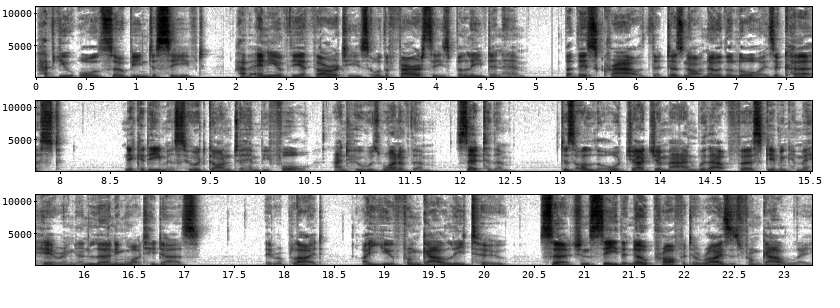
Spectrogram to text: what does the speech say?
Have you also been deceived? Have any of the authorities or the Pharisees believed in him? But this crowd that does not know the law is accursed. Nicodemus, who had gone to him before, and who was one of them, said to them, Does our law judge a man without first giving him a hearing and learning what he does? They replied, Are you from Galilee too? Search and see that no prophet arises from Galilee.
